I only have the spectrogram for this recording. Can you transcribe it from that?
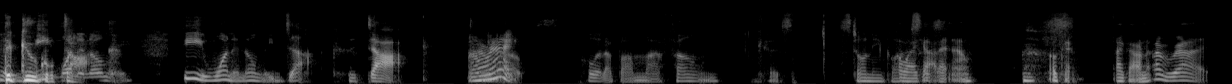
the Google one and Doc. only, the one and only doc. The doc. All pull it up on my phone because still need glasses. Oh, I got it now. Okay. I got it. All right.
